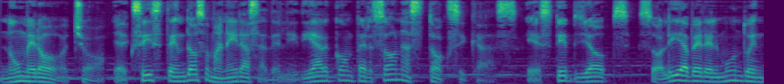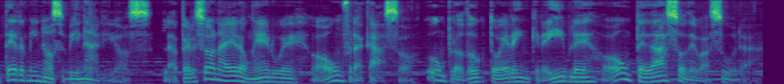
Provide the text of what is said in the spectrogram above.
Número 8. Existen dos maneras de lidiar con personas tóxicas. Steve Jobs solía ver el mundo en términos binarios. La persona era un héroe o un fracaso, un producto era increíble o un pedazo de basura.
